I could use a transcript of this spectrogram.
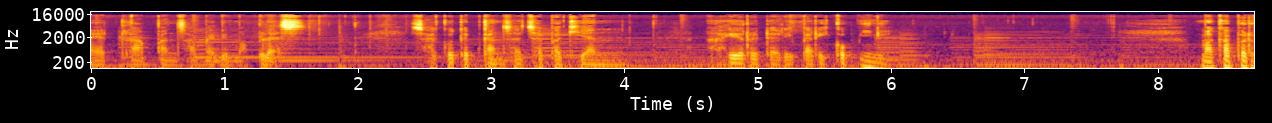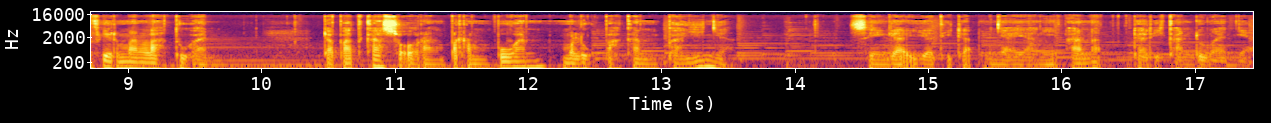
ayat 8 sampai 15. Saya kutipkan saja bagian akhir dari perikop ini. Maka berfirmanlah Tuhan, dapatkah seorang perempuan melupakan bayinya sehingga ia tidak menyayangi anak dari kandungannya?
